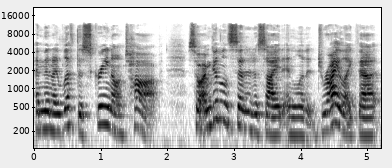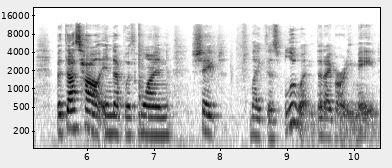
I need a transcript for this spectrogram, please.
and then I left the screen on top. So I'm gonna set it aside and let it dry like that, but that's how I'll end up with one shaped like this blue one that I've already made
